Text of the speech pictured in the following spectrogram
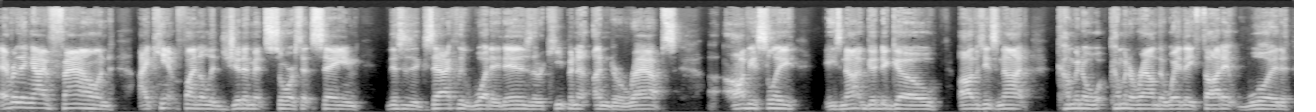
Everything I've found, I can't find a legitimate source that's saying this is exactly what it is. They're keeping it under wraps. Uh, obviously, he's not good to go. Obviously, it's not coming coming around the way they thought it would.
